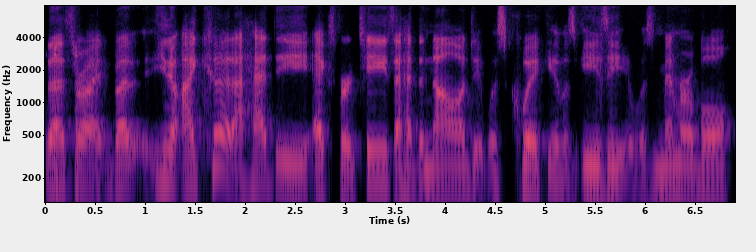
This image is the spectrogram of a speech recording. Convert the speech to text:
That's right. But, you know, I could. I had the expertise, I had the knowledge. It was quick, it was easy, it was memorable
